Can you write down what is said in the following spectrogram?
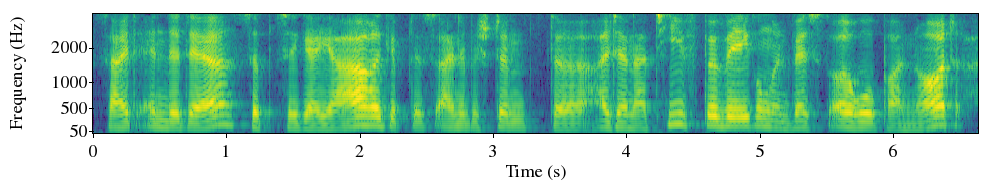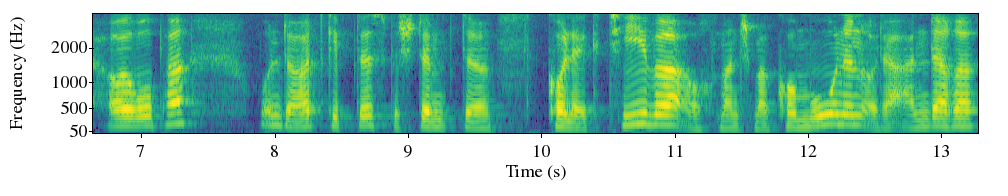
Seit Ende der 70er Jahre gibt es eine bestimmte Alternativbewegung in Westeuropa, Nordeuropa und dort gibt es bestimmte Kollektive, auch manchmal Kommunen oder andere,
